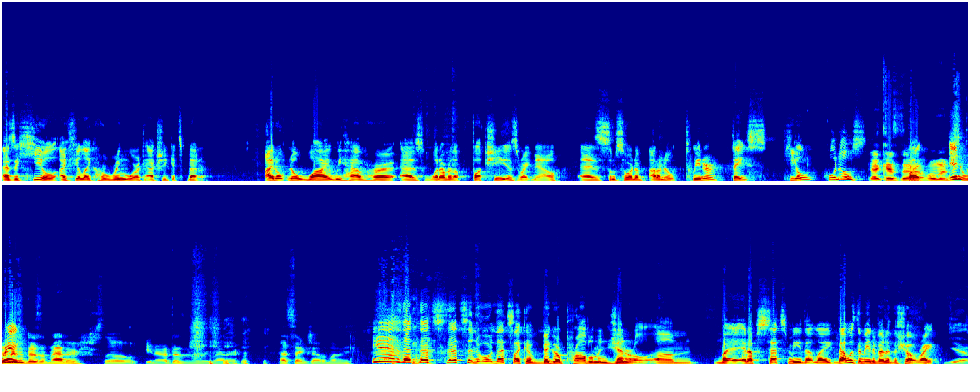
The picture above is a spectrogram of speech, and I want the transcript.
As a heel, I feel like her ring work actually gets better. I don't know why we have her as whatever the fuck she is right now, as some sort of I don't know tweener face heel. Who knows? yeah, because the But woman's in division ring- doesn't matter, so you know it doesn't really matter. Hashtag Shadow Money. Yeah, that, that's that's an or that's like a bigger problem in general. Um, but it upsets me that like that was the main event of the show, right? Yeah.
